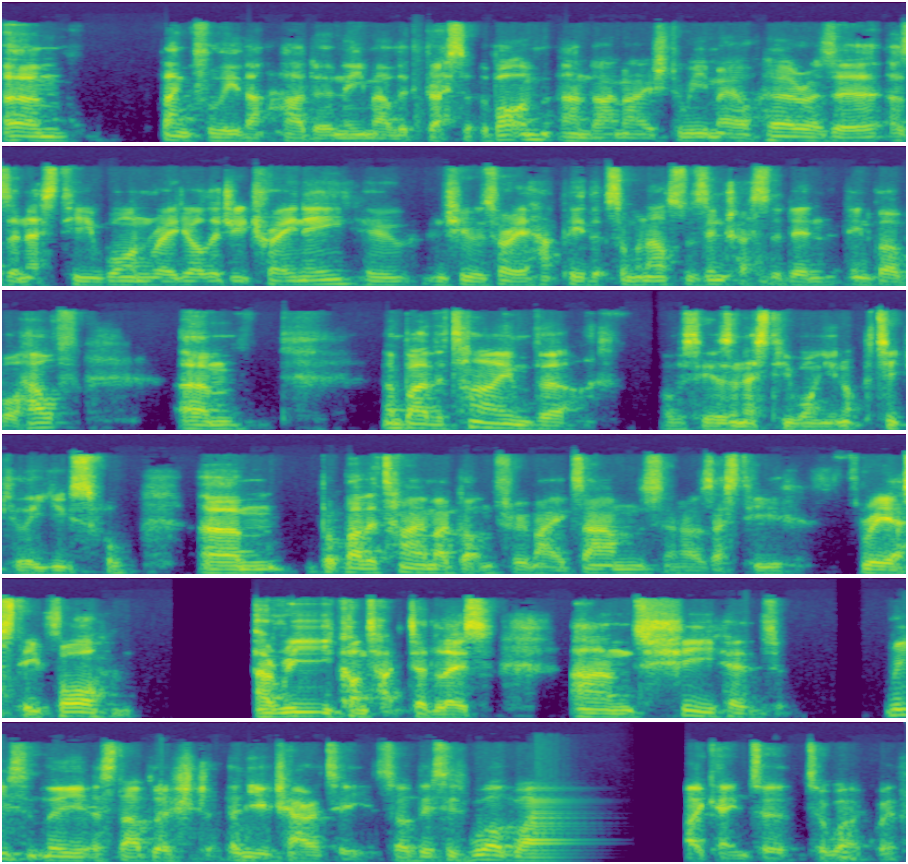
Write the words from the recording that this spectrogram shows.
Um, thankfully, that had an email address at the bottom, and I managed to email her as a as an ST1 radiology trainee, who and she was very happy that someone else was interested in in global health. Um, and by the time that obviously as an ST1, you're not particularly useful. Um, but by the time I'd gotten through my exams and I was ST3, ST4, I recontacted Liz and she had recently established a new charity. So this is worldwide I came to, to work with.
